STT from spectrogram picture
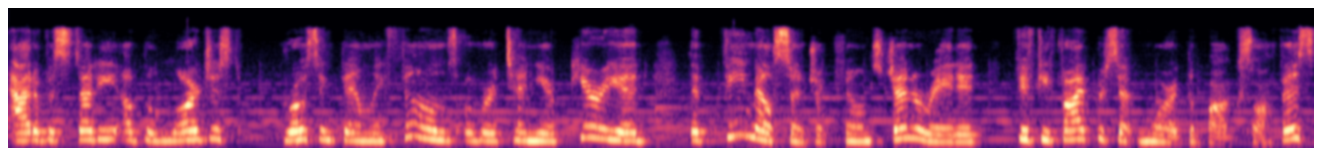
out of a study of the largest grossing family films over a 10 year period that female centric films generated 55% more at the box office,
